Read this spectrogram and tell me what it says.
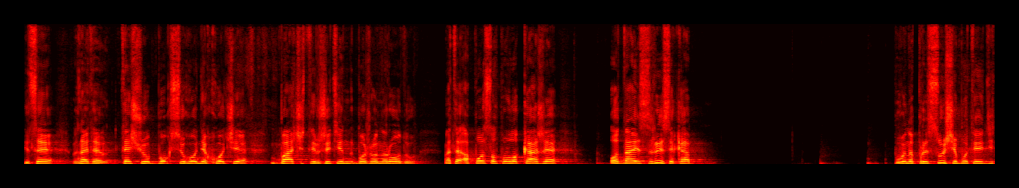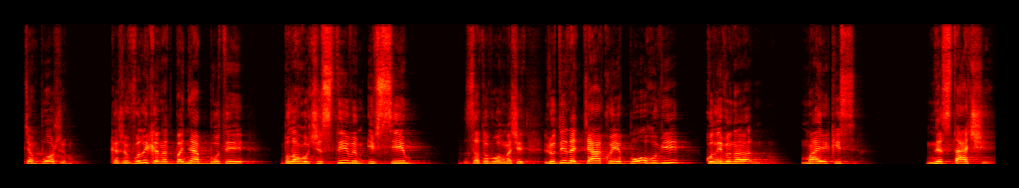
І це, ви знаєте, те, що Бог сьогодні хоче бачити в житті Божого народу. Знаєте, апостол Павло каже, одна із рис, яка повинна присуща бути дітям Божим. Каже, велике надбання бути благочестивим і всім задоволеним. Значить, людина дякує Богові, коли вона має якісь нестачі,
